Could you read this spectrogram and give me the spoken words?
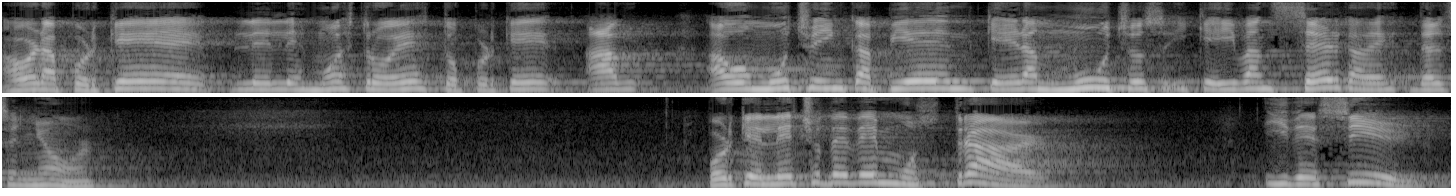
Ahora, ¿por qué les muestro esto? ¿Por qué hago mucho hincapié en que eran muchos y que iban cerca del Señor. Porque el hecho de demostrar y decir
